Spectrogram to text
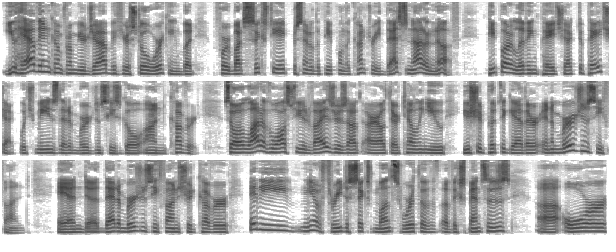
you have income from your job if you're still working, but for about 68% of the people in the country, that's not enough. People are living paycheck to paycheck, which means that emergencies go uncovered. So a lot of Wall Street advisors out, are out there telling you you should put together an emergency fund. And uh, that emergency fund should cover maybe you know three to six months worth of, of expenses, uh, or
